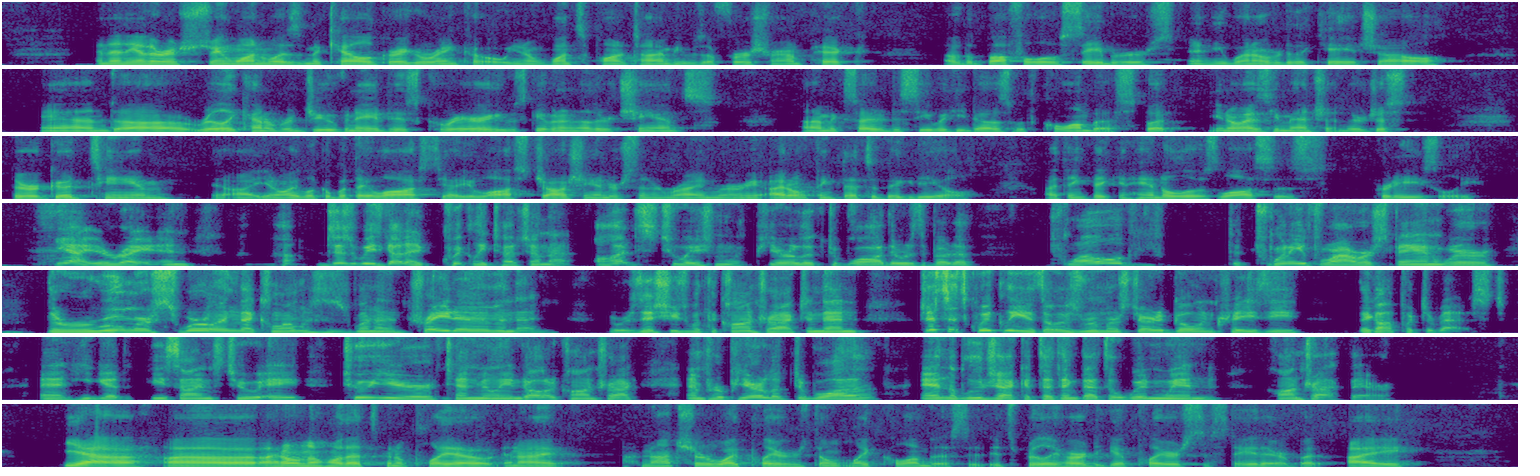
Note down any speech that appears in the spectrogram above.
And then the other interesting one was Mikhail Grigorenko. You know, once upon a time, he was a first round pick of the Buffalo Sabres, and he went over to the KHL and uh, really kind of rejuvenated his career. He was given another chance. I'm excited to see what he does with Columbus. But you know, as you mentioned, they're just they're a good team. I, you know, I look at what they lost. Yeah, you lost Josh Anderson and Ryan Murray. I don't think that's a big deal. I think they can handle those losses pretty easily. Yeah, you're right. And just we've got to quickly touch on that odd situation with Pierre Luc Dubois. There was about a 12 to 24 hour span where there were rumors swirling that Columbus was going to trade him, and then there was issues with the contract, and then just as quickly as those rumors started going crazy, they got put to rest, and he get he signs to a two year, 10 million dollar contract, and for Pierre Luc Dubois and the Blue Jackets, I think that's a win win contract there. Yeah, uh, I don't know how that's going to play out, and I I'm not sure why players don't like Columbus. It, it's really hard to get players to stay there, but I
